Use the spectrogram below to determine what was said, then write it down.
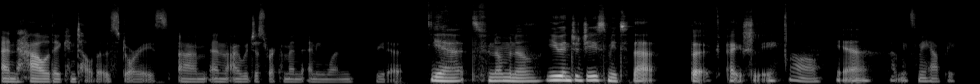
and how they can tell those stories. Um, and I would just recommend anyone read it. Yeah, it's phenomenal. You introduced me to that book, actually. Oh, yeah. That makes me happy.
